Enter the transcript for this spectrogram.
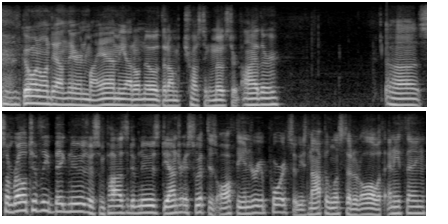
going on down there in Miami. I don't know that I'm trusting Mostert either. Uh, some relatively big news or some positive news. D'Andre Swift is off the injury report, so he's not been listed at all with anything.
